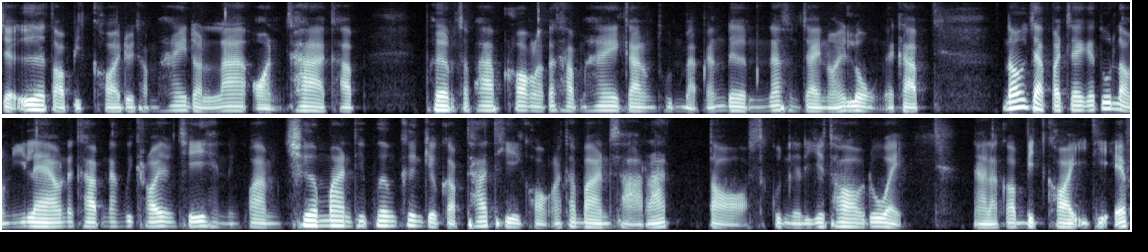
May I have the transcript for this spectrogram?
จะเอื้อต่อบิตคอยโดยทำให้ดอลลาร์อ่อนค่าครับเพิ่มสภาพคล่องแล้วก็ทำให้การลงทุนแบบดั้งเดิมน่าสนใจน้อยลงนะครับนอกจากปัจจัยกระตุ้นเหล่านี้แล้วนะครับนักวิเคราะห์ยังชี้เห็นถึงความเชื่อมั่นที่เพิ่มขึ้นเกี่ยวกับท่าทีของรัฐบาลสหรัฐ ต่อสกุลเงินดิจิทัลด้วย นะแล้วก็ Bitcoin ETF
